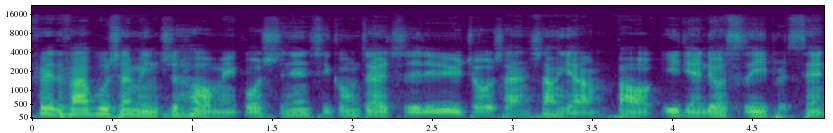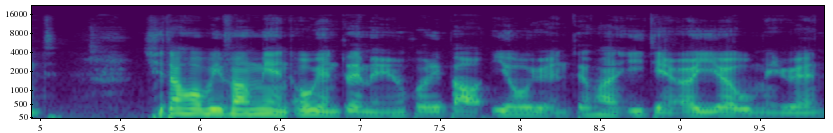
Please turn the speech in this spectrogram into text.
Fed 发布声明之后，美国十年期公债值利率周三上扬，报一点六四一 percent。其他货币方面，欧元对美元汇率报一欧元兑换一点二一二五美元，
